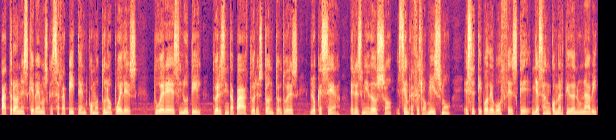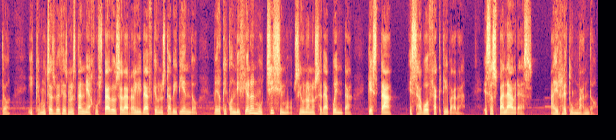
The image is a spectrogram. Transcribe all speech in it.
patrones que vemos que se repiten, como tú no puedes, tú eres inútil, tú eres incapaz, tú eres tonto, tú eres lo que sea, eres miedoso, siempre haces lo mismo, ese tipo de voces que ya se han convertido en un hábito y que muchas veces no están ni ajustados a la realidad que uno está viviendo, pero que condicionan muchísimo si uno no se da cuenta que está esa voz activada, esas palabras ahí retumbando.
